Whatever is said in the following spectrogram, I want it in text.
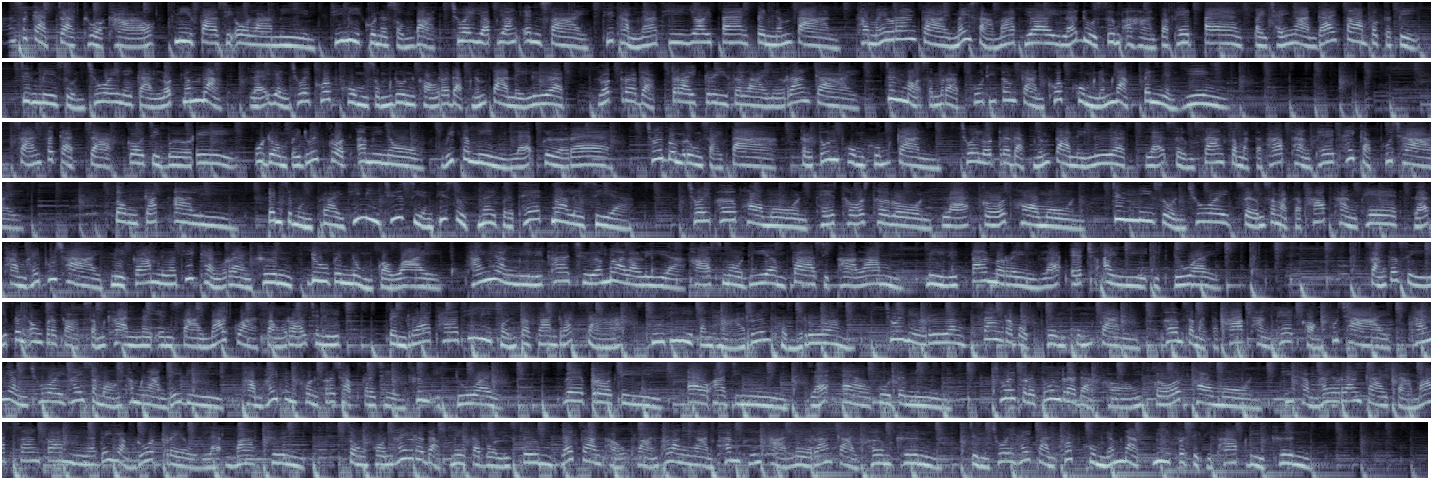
สารสกัดจากถั่วขาวมีฟาซิโอลามีน ที่มีคุณสมบัติช่วยยับยั้งเอนไซม์ที่ทำหน้าที่ย่อยแป้งเป็นน้ำตาลทำให้ร่างกายไม่สามารถย่อยและดูดซึมอาหารประเภทแป้ง ไปใช้งานได้ตามปกติ จึงมีส่วนช่วยในการลดน้ำหนัก และยังช่วยควบคุมสมดุลของระดับน้ำตาลในเลือด ลดระดับไตรกรีสลายในร่างกาย จึงเหมาะสำหรับผู้ที่ต้องการควบคุมน้ำหนักเป็นอย่างยิ่ง สารสกัดจากโกจิเบอร์รี่ อุดมไปด้วยกรดอะมิโน วิตามิน และเกลือแร่ช่วยบำรุงสายตา กระตุ้นภูมิคุ้มกัน ช่วยลดระดับน้ำตาลในเลือด และเสริมสร้างสมรรถภาพทางเพศให้กับผู้ชาย ตรงกัตอาลี เป็นสมุนไพรที่มีชื่อเสียงที่สุดในประเทศมาเลเซีย ช่วยเพิ่มฮอร์โมน เทสโทสเตอโรน และโกรทฮอร์โมน จึงมีส่วนช่วยเสริมสมรรถภาพทางเพศ และทำให้ผู้ชายมีกล้ามเนื้อที่แข็งแรงขึ้น ดูเป็นหนุ่มกว่าวัย ทั้งยังมีฤทธิ์ฆ่าเชื้อมาลาเรีย พาสโมเดียม ฟาสิพาลัม มีฤทธิ์ต้านมะเร็ง และ HIV อีกด้วยสังกะสีเป็นองค์ประกอบสำคัญในเอนไซม์มากกว่า 200 ชนิด เป็นแร่ธาตุที่มีผลต่อการรักษา ผู้ที่มีปัญหาเรื่องผมร่วง ช่วยในเรื่องสร้างระบบภูมิคุ้มกัน เพิ่มสมรรถภาพทางเพศของผู้ชาย ทั้งยังช่วยให้สมองทำงานได้ดีทำให้เป็นคนกระฉับกระเฉงขึ้นอีกด้วย เวโปรตีน แอลอาร์จินีน และแอลกูตามีน ช่วยกระตุ้นระดับของโกรทฮอร์โมน ที่ทำให้ร่างกายสามารถสร้างกล้ามเนื้อได้อย่างรวดเร็วและมากขึ้นส่งผลให้ระดับเมตาบอลิซึม และการเผาผลาญพลังงานขั้นพื้นฐานในร่างกายเพิ่มขึ้น จึงช่วยให้การควบคุมน้ำหนักมีประสิทธิภาพดีขึ้น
